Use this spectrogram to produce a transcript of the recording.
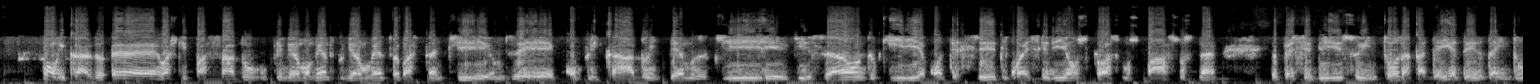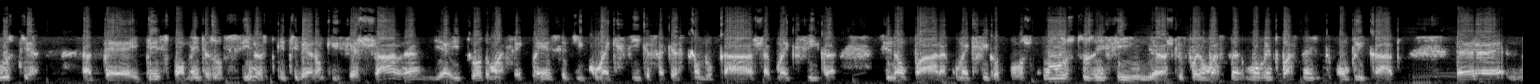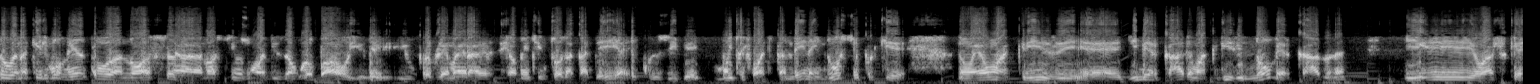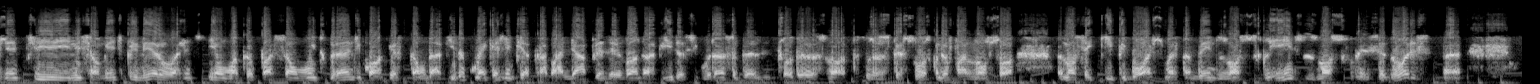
Bom, Ricardo, é, eu acho que passado o primeiro momento, o primeiro momento foi bastante, vamos dizer, complicado em termos de visão do que iria acontecer, de quais seriam os próximos passos, né? Eu percebi isso em toda a cadeia, desde a indústria até, e principalmente as oficinas, porque tiveram que fechar, né? E aí toda uma sequência de como é que fica essa questão do caixa, como é que fica se não para, como é que fica com os custos, enfim, acho que foi um, bastante, um momento bastante complicado. É, no, naquele momento, a nossa, nós tínhamos uma visão global e, e, o problema era realmente em toda a cadeia, inclusive muito forte também na indústria, porque não é uma crise é, de mercado, é uma crise no mercado, né? E eu acho que a gente, inicialmente, primeiro, a gente tinha uma preocupação muito grande com a questão da vida, como é que a gente ia trabalhar preservando a vida, a segurança de todas as, todas as pessoas. Quando eu falo não só da nossa equipe Bosch, mas também dos nossos clientes, dos nossos fornecedores. Né?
